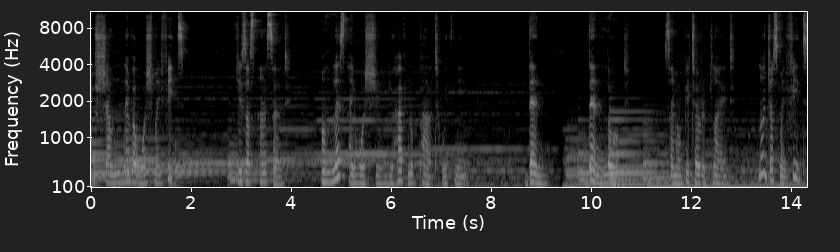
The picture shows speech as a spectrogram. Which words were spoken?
you shall never wash my feet. Jesus answered, Unless I wash you, you have no part with me. Then, then, Lord, Simon Peter replied, Not just my feet,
